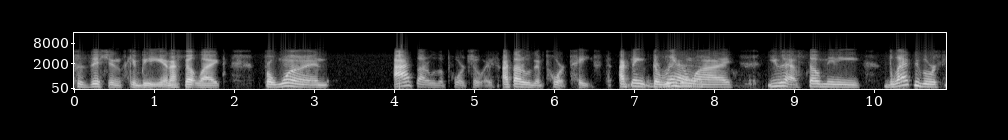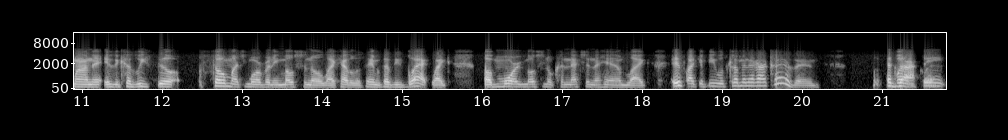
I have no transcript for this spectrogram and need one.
positions can be, and I felt like, for one, I thought it was a poor choice. I thought it was in poor taste. I think the yes. reason why you have so many black people responding is because we feel so much more of an emotional, like Heather was saying, because he's black, like a more emotional connection to him. Like it's like if he was coming at our cousin. Exactly. But I think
